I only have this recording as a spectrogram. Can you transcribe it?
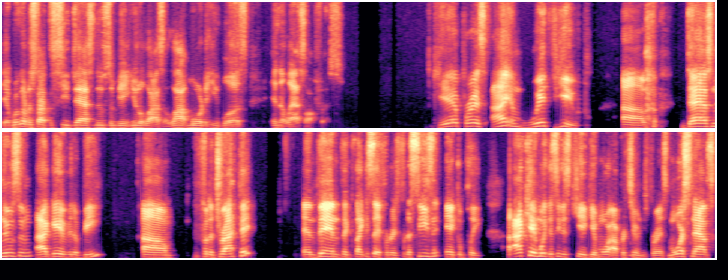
that we're going to start to see Dazz Newsome being utilized a lot more than he was in the last offense. Yeah, Press, I am with you. Um, Dazz Newsome, I gave it a B um, for the draft pick. And then, the, like I said, for the, for the season, incomplete. I can't wait to see this kid get more opportunities, Press, more snaps,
